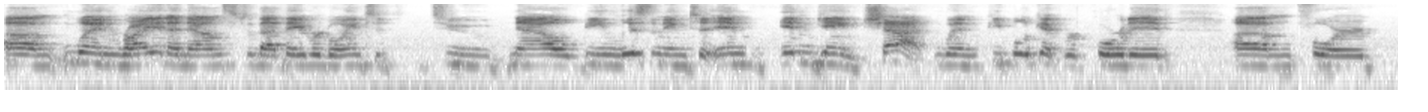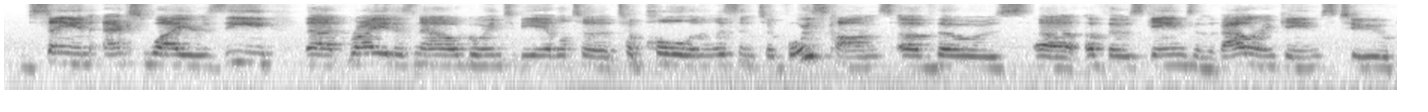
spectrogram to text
um, when Riot announced that they were going to to now be listening to in in game chat when people get reported um, for saying X, Y, or Z. That Riot is now going to be able to to poll and listen to voice comms of those uh, of those games and the Valorant games to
